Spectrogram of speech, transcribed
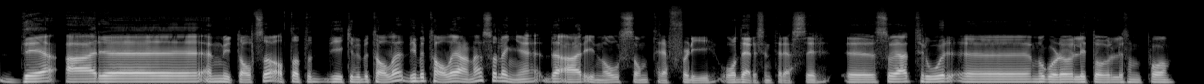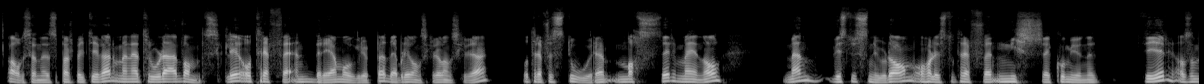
det er eh, en myte, altså, at, de ikke vil betale. De betaler gjerne så lenge det er innhold som treffer de og deres interesser. Eh, så jeg tror eh, Nå går det jo litt over liksom på avsendersperspektiv her, men jeg tror det er vanskelig å treffe en bred målgruppe. Det blir vanskeligere og vanskeligere. Å treffe store masser med innhold. Men hvis du snur deg om og har lyst til å treffe nisje-communityer altså,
